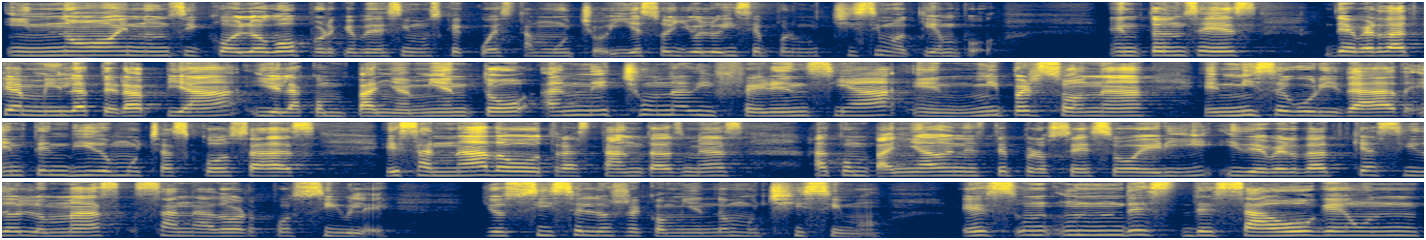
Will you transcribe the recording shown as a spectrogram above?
y no en un psicólogo porque decimos que cuesta mucho. Y eso yo lo hice por muchísimo tiempo. Entonces, de verdad que a mí la terapia y el acompañamiento han hecho una diferencia en mi persona, en mi seguridad. He entendido muchas cosas, he sanado otras tantas, me has acompañado en este proceso, Eri, y de verdad que ha sido lo más sanador posible yo sí se los recomiendo muchísimo. Es un, desahogue, un,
